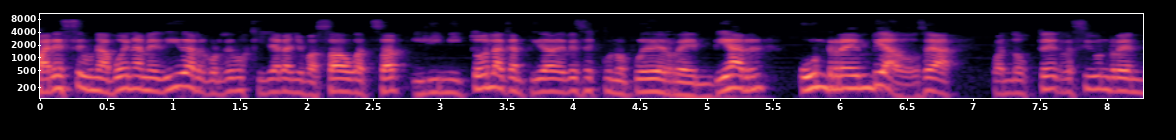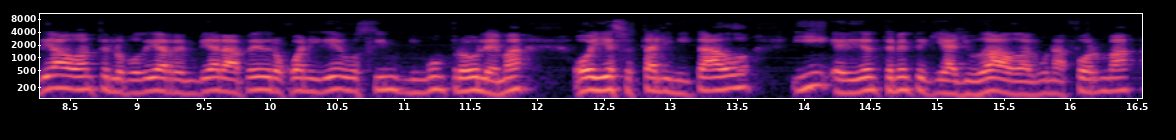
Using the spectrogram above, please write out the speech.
parece una buena medida. Recordemos que ya el año pasado WhatsApp limitó la cantidad de veces que uno puede reenviar un reenviado. O sea, cuando usted recibe un reenviado, antes lo podía reenviar a Pedro, Juan y Diego sin ningún problema. Hoy eso está limitado y evidentemente que ha ayudado de alguna forma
